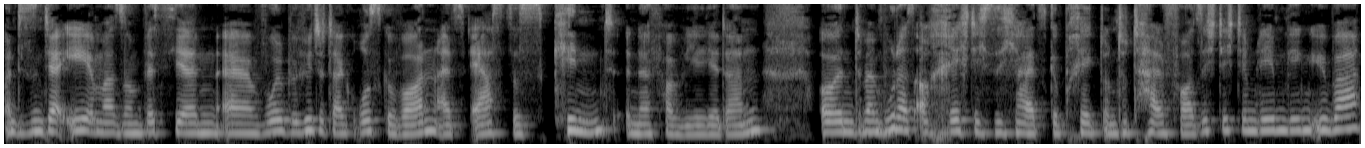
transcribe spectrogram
und die sind ja eh immer so ein bisschen äh, wohlbehüteter groß geworden als erstes Kind in der Familie dann. Und mein Bruder ist auch richtig sicherheitsgeprägt und total vorsichtig dem Leben gegenüber.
